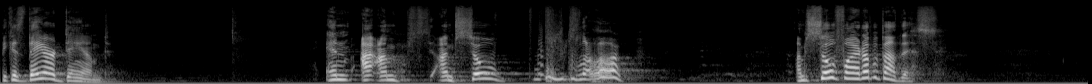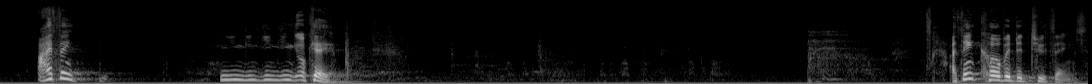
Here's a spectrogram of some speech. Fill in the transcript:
Because they are damned. And I, I'm, I'm so I'm so fired up about this. I think, okay. I think COVID did two things.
